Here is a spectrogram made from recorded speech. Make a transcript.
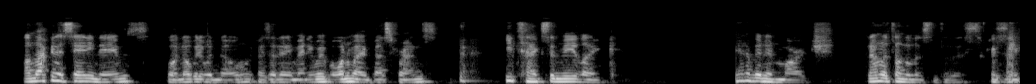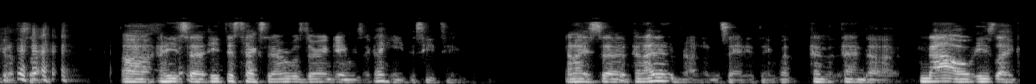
I'm not gonna say any names. Well, nobody would know if I said the name anyway. But one of my best friends, he texted me like, it had been in March, and I'm gonna tell him to listen to this because he's gonna get upset. Uh, and he said he just texted. I remember it was during a game. He's like, I hate this Heat team. And I said, and I didn't, I didn't say anything, but and and uh, now he's like,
